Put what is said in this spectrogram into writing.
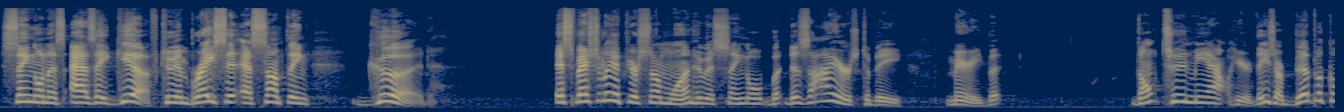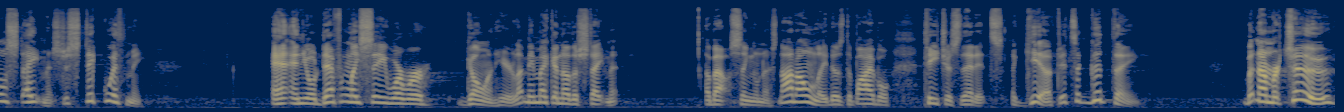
singleness as a gift, to embrace it as something good, especially if you're someone who is single but desires to be married. But don't tune me out here. These are biblical statements. Just stick with me. And, and, you'll definitely see where we're going here. Let me make another statement about singleness. Not only does the Bible teach us that it's a gift, it's a good thing. But number two,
